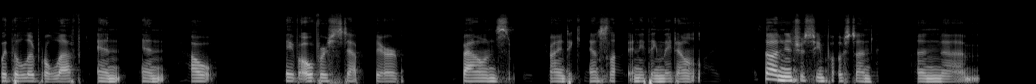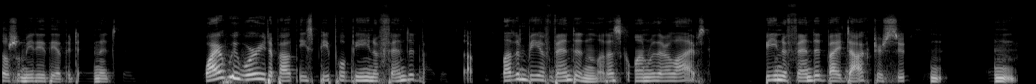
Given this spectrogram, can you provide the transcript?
with the liberal left and and how they've overstepped their bounds trying to cancel out anything they don't like. I saw an interesting post on on um, social media the other day, and it says, "Why are we worried about these people being offended by let them be offended and let us go on with our lives." Being offended by Dr. Seuss and and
